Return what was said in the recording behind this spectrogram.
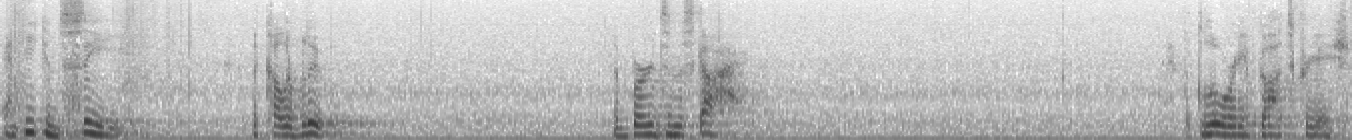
and he can see the color blue, the birds in the sky, the glory of God's creation.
